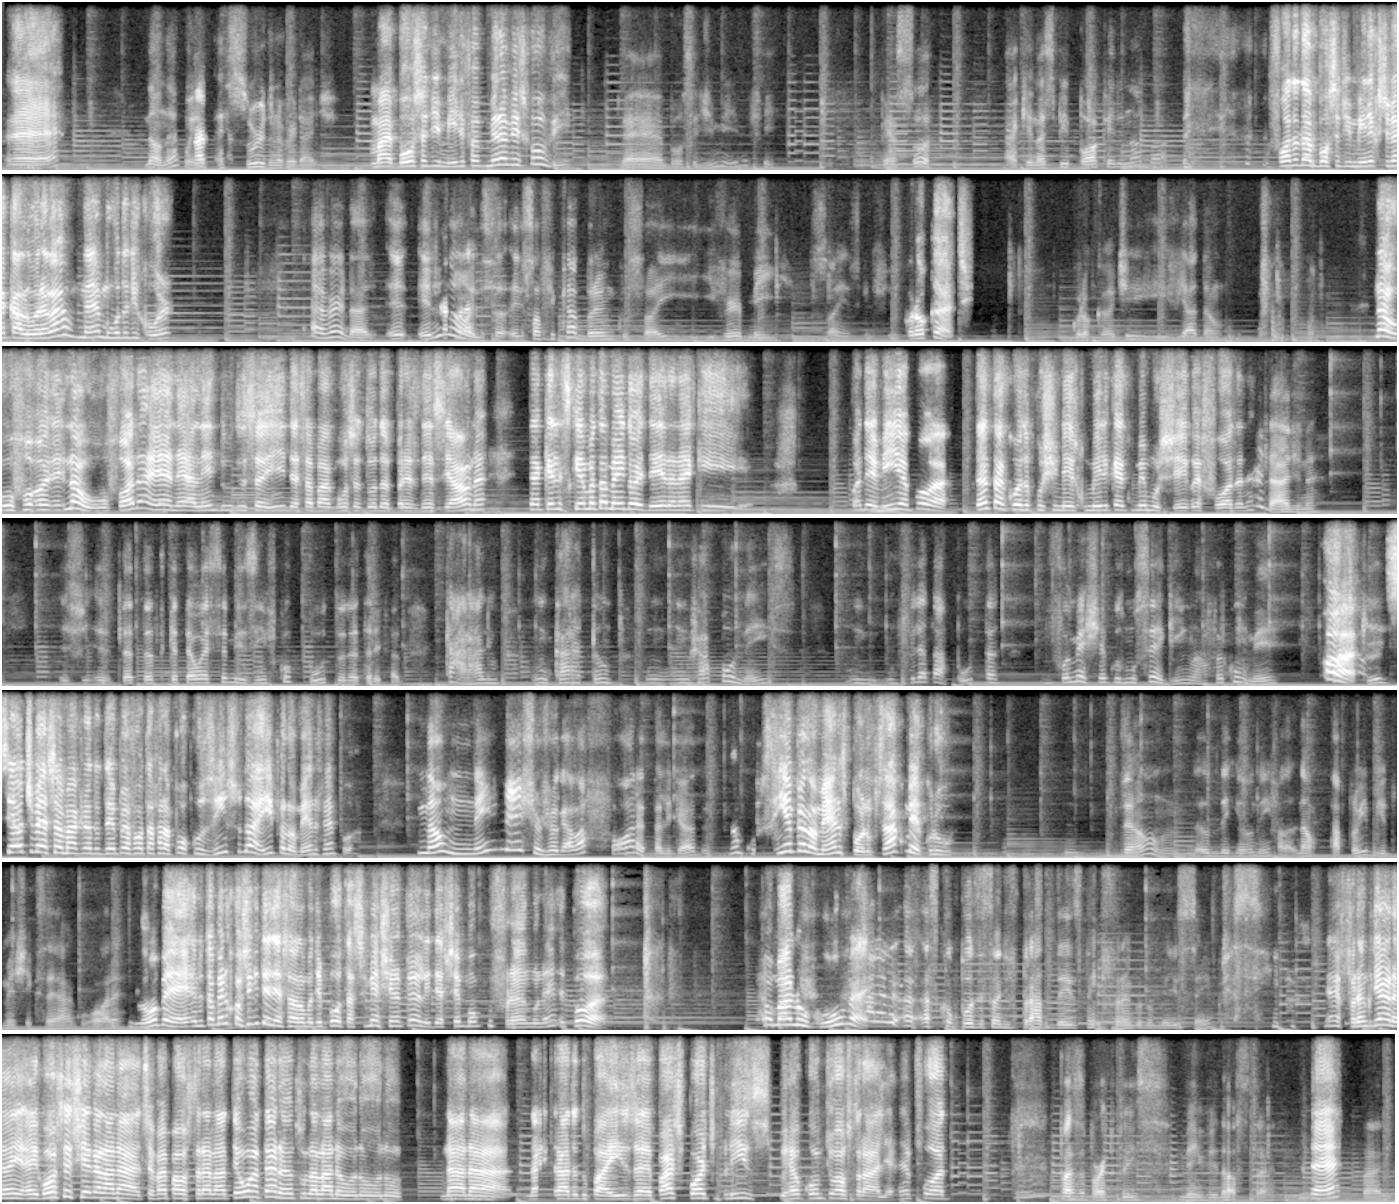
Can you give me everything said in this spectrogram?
É. Não, não é mulher, é surdo na verdade. Mas bolsa de milho foi a primeira vez que eu ouvi. É, bolsa de milho, filho. Pensou? Aqui nós pipoca ele na bala. Foda da bolsa de milho é que se tiver calor, ela né, muda de cor. É verdade. Ele, ele não, ele só, ele só fica branco só e, e vermelho. Só isso que ele fica. Crocante. Crocante e viadão. Não, o, fo- não, o foda é, né? Além disso aí, dessa bagunça toda presidencial, né? Tem aquele esquema também doideira, né? Que pandemia, pô, tanta coisa pro chinês comer, ele quer comer morcego, é foda, né? Verdade, né? T- Tanto que até o SMzinho ficou puto, né, tá ligado? Caralho, um cara tão. Um, um japonês, um, um filho da puta, foi mexer com os morceguinhos lá, foi comer. Ó, Que? se eu tivesse a máquina do tempo, eu ia voltar a falar, pô, cozinha isso daí, pelo menos, né, pô? Não, nem mexe, eu jogava fora, tá ligado? Não, cozinha pelo menos, pô, não precisava comer cru. Não, eu, eu nem falo. Não, tá proibido mexer com isso aí agora. Lomba é. Eu também não consigo entender essa lomba de, pô, tá se mexendo aquilo ali, deve ser bom com frango, né? Pô. Tomar no cu, velho. A- as composições de prato deles tem frango no meio sempre, assim. É frango de aranha. É igual você chega lá na. Você vai pra Austrália lá, tem uma tarântula lá no. no- no- na, na, na entrada do país. É passport, please. Welcome to Austrália. É foda. Passaporte, please. Bem-vindo à Austrália. É. Pariu.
